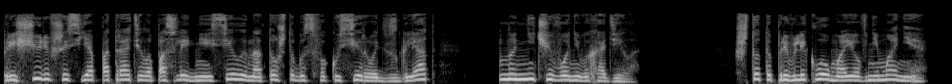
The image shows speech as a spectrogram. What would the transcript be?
Прищурившись, я потратила последние силы на то, чтобы сфокусировать взгляд, но ничего не выходило. Что-то привлекло мое внимание.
